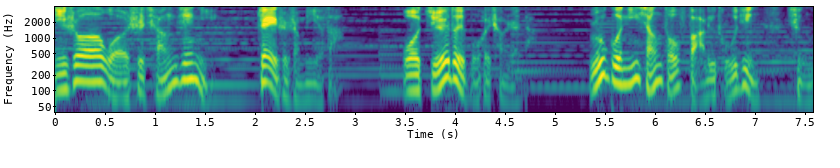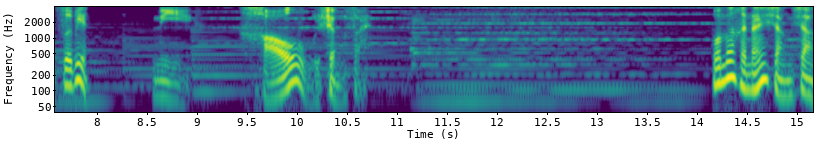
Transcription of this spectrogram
你说我是强奸你，这是什么意思啊？我绝对不会承认的。如果你想走法律途径，请自便，你毫无胜算。”我们很难想象。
